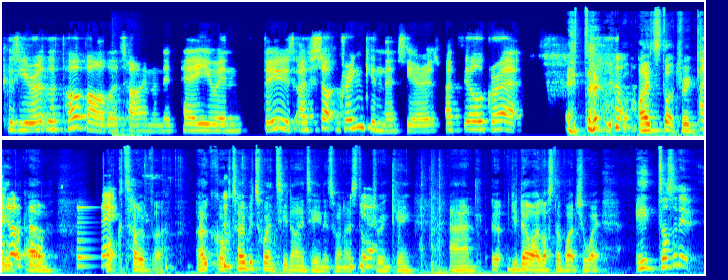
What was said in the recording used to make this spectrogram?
because you're at the pub all the time and they pay you in booze. I've stopped drinking this year. It's, I feel great. Don't- I stopped I drinking. feel Um. October. October 2019 is when I stopped Yeah. drinking, and uh, you know I lost a bunch of weight. It doesn't it.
